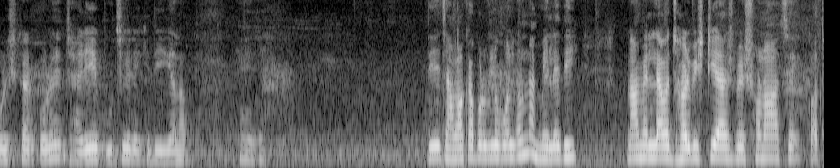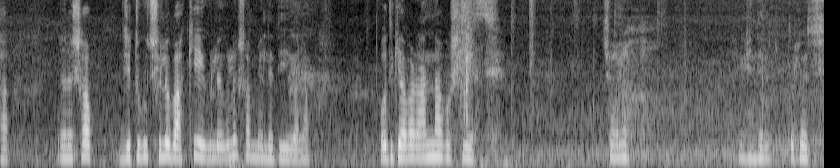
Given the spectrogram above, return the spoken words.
পরিষ্কার করে ঝাড়িয়ে পুছিয়ে রেখে দিয়ে গেলাম। এই যে। দিয়ে জামা কাপড়গুলো বললাম না, মেলে দিই। না মেললে আবার ঝড় বৃষ্টি আসবে শোনা আছে, কথা। জন্য সব যেটুকু ছিল বাকি, এগুলো এগুলো সব মেলে দিয়ে গেলাম। ওদিকে আবার রান্না বসিয়ে চলো, এখান তুলেছি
